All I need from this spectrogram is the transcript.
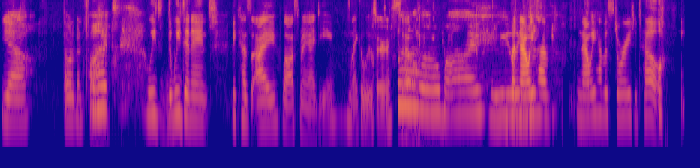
Yeah. That would have been fun. But we we didn't because I lost my ID like a loser. So, Oh my Haley. but now we have now we have a story to tell.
